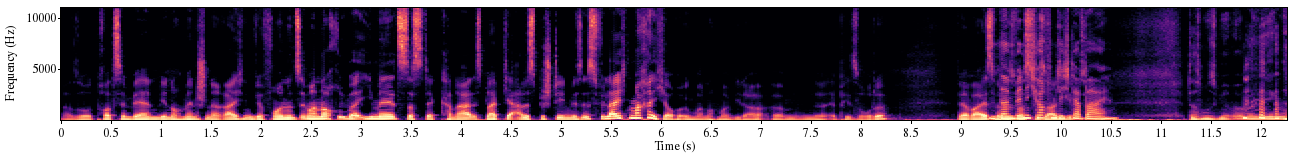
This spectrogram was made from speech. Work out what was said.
Also trotzdem werden wir noch Menschen erreichen. Wir freuen uns immer noch über E-Mails, dass der Kanal, es bleibt ja alles bestehen, wie es ist. Vielleicht mache ich auch irgendwann noch mal wieder ähm, eine Episode. Wer weiß, Und wenn dann es bin ich hoffentlich dabei. Das muss ich mir mal überlegen.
